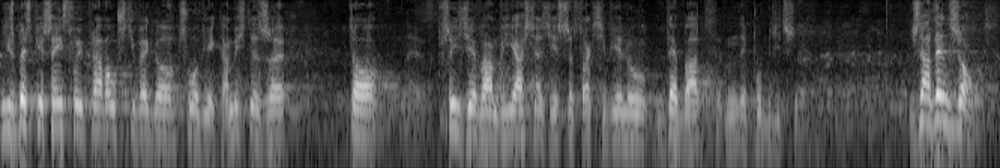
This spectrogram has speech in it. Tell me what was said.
niż bezpieczeństwo i prawa uczciwego człowieka. Myślę, że to przyjdzie Wam wyjaśniać jeszcze w trakcie wielu debat publicznych. Żaden rząd,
